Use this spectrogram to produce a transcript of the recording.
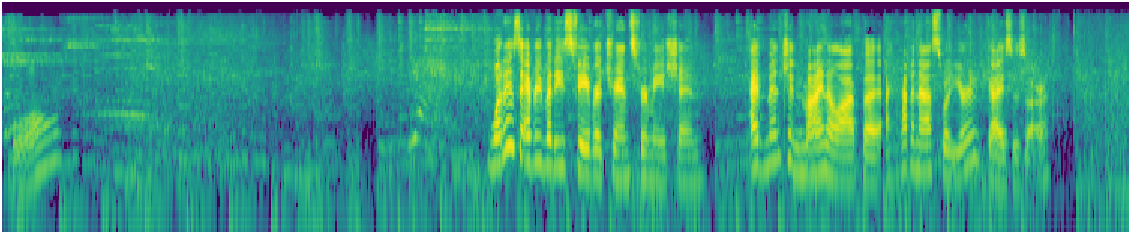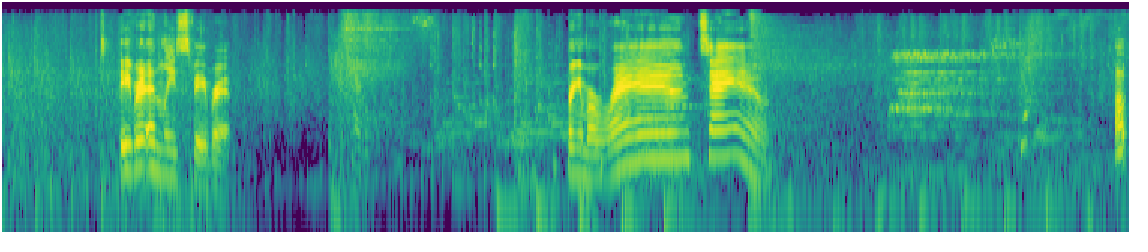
Cool. What is everybody's favorite transformation? I've mentioned mine a lot, but I haven't asked what your guys's are. Favorite and least favorite. Bring him around town. Up.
